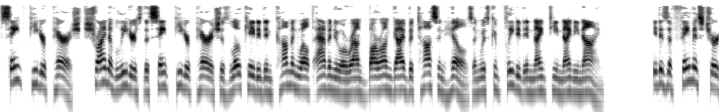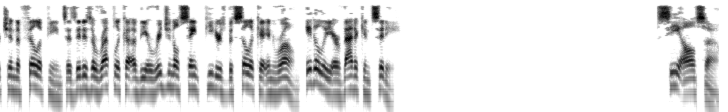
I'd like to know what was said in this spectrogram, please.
St. Peter Parish, Shrine of Leaders The St. Peter Parish is located in Commonwealth Avenue around Barangay Batasan Hills and was completed in 1999. It is a famous church in the Philippines as it is a replica of the original St. Peter's Basilica in Rome, Italy or Vatican City. See also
